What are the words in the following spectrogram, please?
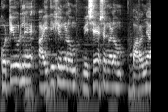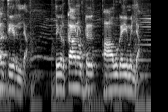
കൊട്ടിയൂരിലെ ഐതിഹ്യങ്ങളും വിശേഷങ്ങളും പറഞ്ഞാൽ തീരില്ല. തീർക്കാനോട്ട് ആവുകയുമില്ല.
